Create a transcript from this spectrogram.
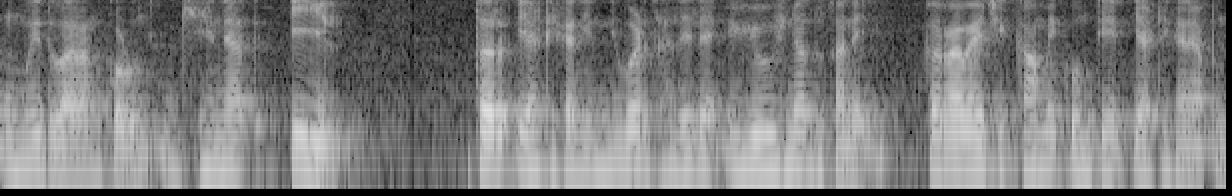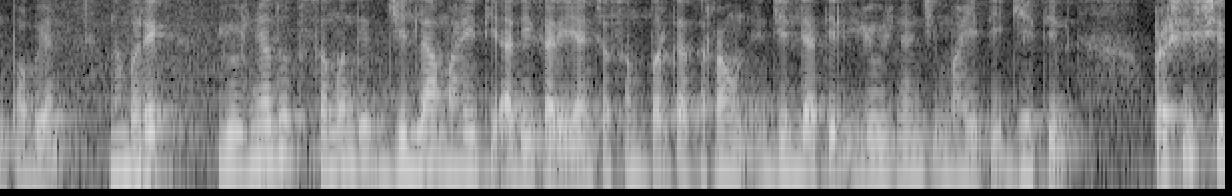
उमेदवारांकडून घेण्यात येईल. तर या ठिकाणी निवड झालेल्या योजनादूताने करावयाची कामे कोणती आहेत या ठिकाणी आपण पाहूया. नंबर एक योजनादूत संबंधित जिल्हा माहिती अधिकारी यांच्या संपर्कात राहून जिल्ह्यातील योजनांची माहिती घेतील. प्रशिक्षित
